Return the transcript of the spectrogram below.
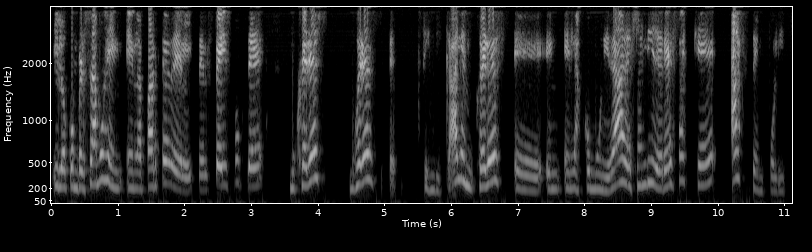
Y lo conversamos en, en la parte del, del, Facebook de mujeres, mujeres eh, sindicales, mujeres eh, en, en las comunidades, son lideresas que hacen política.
